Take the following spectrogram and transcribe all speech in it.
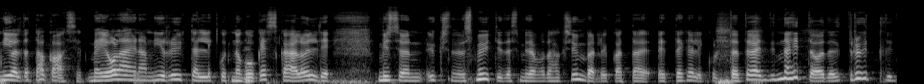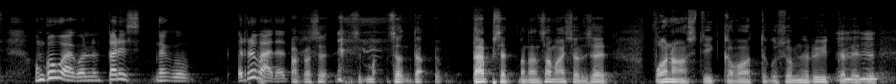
nii-öelda tagasi, et me ei ole enam nii rüütellikud nagu keskajal oldi. mis on üks nendest müütidest, mida ma tahaks ümber lükata, et tegelikult tõendid näitavad, et rüütlid on kogu aeg olnud päris nagu rõvedad. aga see, see, see on ta, täpselt, ma tahan sama asja öelda, see, et vanasti ikka vaata, kus on rüütelid mm, -hmm.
